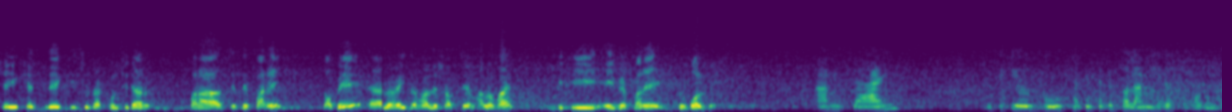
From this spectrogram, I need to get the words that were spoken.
সেই ক্ষেত্রে কিছুটা কনসিডার করা যেতে পারে। তবে বিবাহিত হলে সবচেয়ে ভালো হয়। বিথি এই ব্যাপারে একটু বলবে। আমি চাই, যদি কেউ বউ থাকে থাকে তাহলে আমি এটা হবে না।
